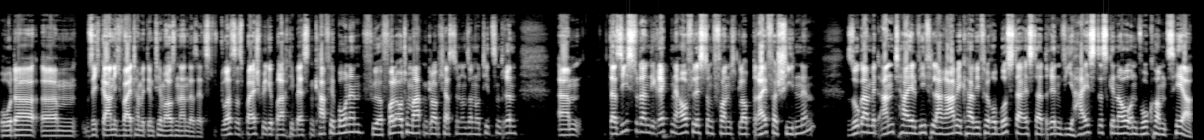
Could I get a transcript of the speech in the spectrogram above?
Oder ähm, sich gar nicht weiter mit dem Thema auseinandersetzt. Du hast das Beispiel gebracht, die besten Kaffeebohnen für Vollautomaten, glaube ich, hast du in unseren Notizen drin. Ähm, da siehst du dann direkt eine Auflistung von, ich glaube, drei verschiedenen sogar mit Anteil, wie viel Arabica, wie viel Robusta ist da drin, wie heißt es genau und wo kommt's her.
